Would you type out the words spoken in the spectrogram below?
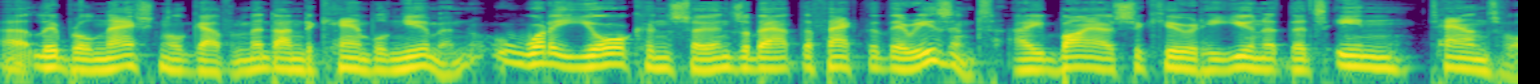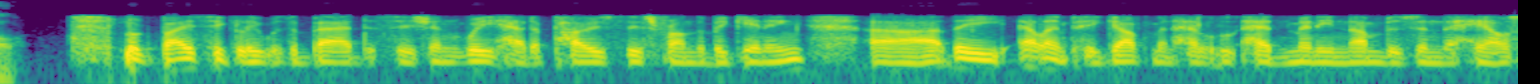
uh, Liberal National government under Campbell Newman. What are your concerns about the fact that there isn't a biosecurity unit that's in Townsville? Look, basically, it was a bad decision. We had opposed this from the beginning. Uh, the LNP government had had many numbers in the House,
